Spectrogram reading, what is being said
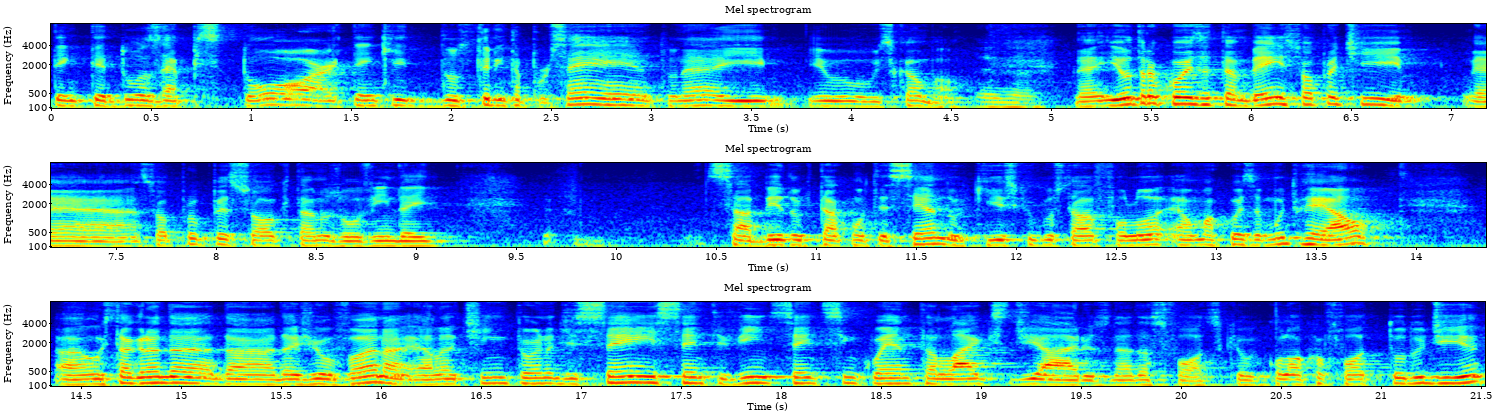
tem que ter duas App Store, tem que dos 30%, né? E, e o escambau. Né? E outra coisa também, só para te, é, só para o pessoal que está nos ouvindo aí saber do que está acontecendo, que isso que o Gustavo falou é uma coisa muito real. Ah, o Instagram da, da, da Giovana, ela tinha em torno de 100, 120, 150 likes diários né, das fotos, que eu coloco a foto todo dia,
